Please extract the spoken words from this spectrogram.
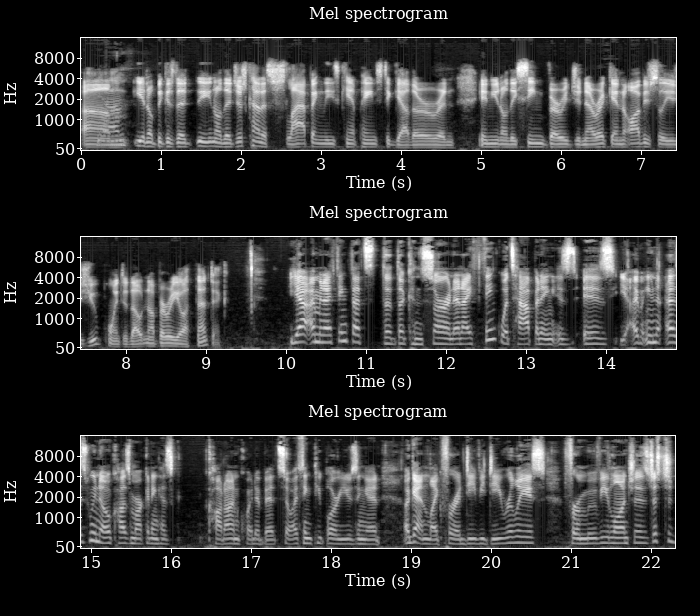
Um, yeah. You know, because they you know they're just kind of slapping these campaigns together, and and you know they seem very generic, and obviously, as you pointed out, not very authentic. Yeah, I mean, I think that's the the concern, and I think what's happening is is I mean, as we know, cause marketing has caught on quite a bit. So I think people are using it again, like for a DVD release, for movie launches, just to,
